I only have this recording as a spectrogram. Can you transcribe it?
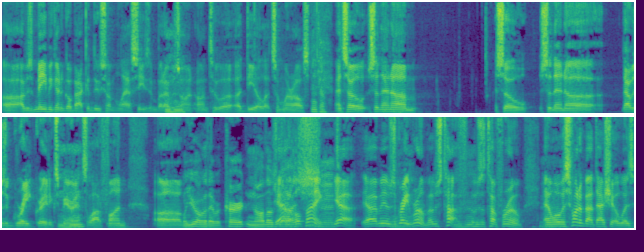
uh, I was maybe going to go back and do something last season, but I was on onto a, a deal at somewhere else. Okay. And so so then um, so so then uh, that was a great great experience, a lot of fun. Um, Were you over there with Kurt and all those yeah, guys? the whole thing. Yeah, yeah. I mean, it was a great room. It was tough. It was a tough room. And what was fun about that show was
